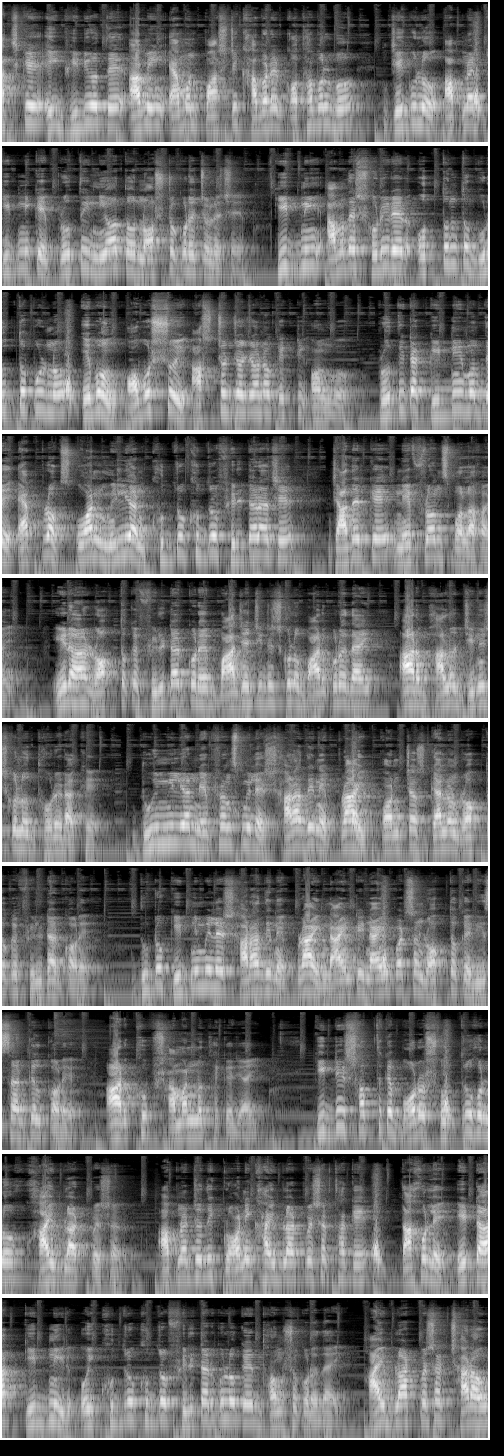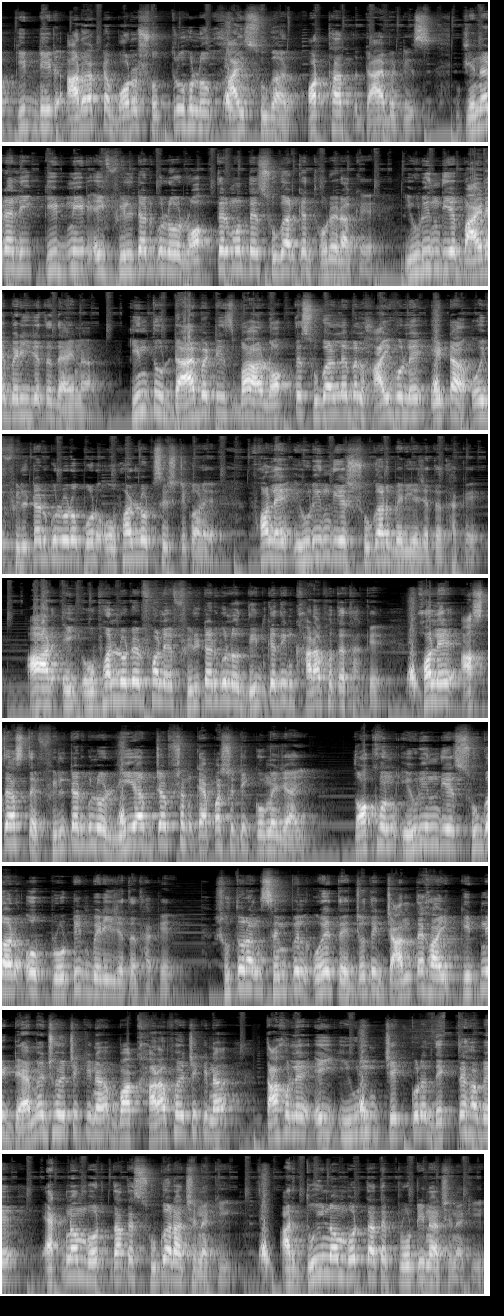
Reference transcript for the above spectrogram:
আজকে এই ভিডিওতে আমি এমন পাঁচটি খাবারের কথা বলব যেগুলো আপনার কিডনিকে প্রতিনিয়ত নষ্ট করে চলেছে। কিডনি আমাদের শরীরের অত্যন্ত গুরুত্বপূর্ণ এবং অবশ্যই আশ্চর্যজনক একটি অঙ্গ। প্রতিটা কিডনির মধ্যে অ্যাপ্রক্স ওয়ান মিলিয়ন ক্ষুদ্র ক্ষুদ্র ফিল্টার আছে, যাদেরকে নেফ্রন্স বলা হয়। এরা রক্তকে ফিল্টার করে বাজে জিনিসগুলো বার করে দেয় আর ভালো জিনিসগুলো ধরে রাখে। দুই মিলিয়ন নেফ্রন্স মিলে সারাদিনে প্রায় পঞ্চাশ গ্যালন রক্তকে ফিল্টার করে। দুটো কিডনি মিলে সারাদিনে প্রায় নাইনটি নাইন পার্সেন্ট রক্তকে রিসার্কেল করে আর খুব সামান্য থেকে যায়। কিডনির সব থেকে বড় শত্রু হলো হাই ব্লাড প্রেশার। আপনার যদি ক্রনিক হাই ব্লাড প্রেশার থাকে, তাহলে এটা কিডনির ওই ক্ষুদ্র ক্ষুদ্র ফিল্টারগুলোকে ধ্বংস করে দেয়। হাই ব্লাড প্রেশার ছাড়াও কিডনির আরও একটা বড় শত্রু হলো হাই সুগার, অর্থাৎ ডায়াবেটিস। জেনারেলি কিডনির এই ফিল্টারগুলো রক্তের মধ্যে সুগারকে ধরে রাখে। ইউরিন দিয়ে বাইরে বেরিয়ে যেতে দেয় না। কিন্তু ডায়াবেটিস বা রক্তে সুগার লেভেল হাই হলে এটা ওই ফিল্টারগুলোর ওপর ওভারলোড সৃষ্টি করে। ফলে ইউরিন দিয়ে সুগার বেরিয়ে যেতে থাকে। আর এই ওভারলোডের ফলে ফিল্টারগুলো দিনকে দিন খারাপ হতে থাকে। ফলে আস্তে আস্তে ফিল্টারগুলো রিঅ্যাবজর্পশন ক্যাপাসিটি কমে যায়। তখন ইউরিন দিয়ে সুগার ও প্রোটিন বেরিয়ে যেতে থাকে। সুতরাং সিম্পল ওয়েতে যদি জানতে হয় কিডনি ড্যামেজ হয়েছে কিনা বা খারাপ হয়েছে কিনা, তাহলে এই ইউরিন চেক করে দেখতে হবে, এক নম্বর তাতে সুগার আছে নাকি, আর দুই নম্বর তাতে প্রোটিন আছে নাকি।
